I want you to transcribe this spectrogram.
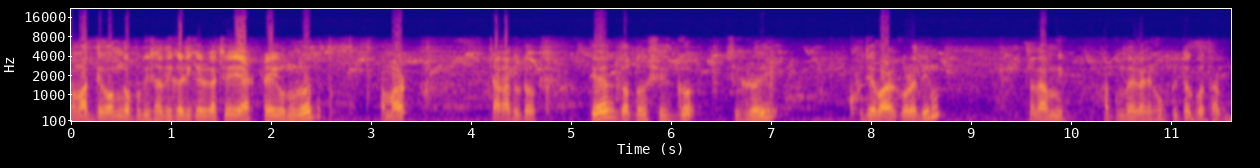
আমার দেগঙ্গা পুলিশ আধিকারিকের কাছে একটাই অনুরোধ, আমার চাকা দুটোকে যত শীঘ্র, শীঘ্রই খুঁজে বার করে দিন, তাহলে আমি আপনাদের কাছে খুব কৃতজ্ঞ থাকব।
